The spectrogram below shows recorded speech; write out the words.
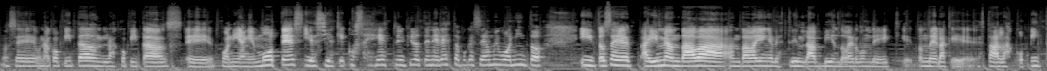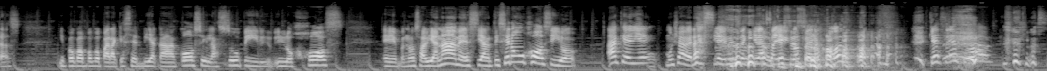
no sé, una copita donde las copitas eh, ponían emotes y decía, ¿qué cosa es esto? Yo quiero tener esto porque se muy bonito. Y entonces ahí me andaba, andaba ahí en el Streamlab viendo a ver dónde, dónde era que estaban las copitas. Y poco a poco para qué servía cada cosa y la sub y, y los hosts. Eh, pues no sabía nada, me decían, te hicieron un host y yo, ah, qué bien, muchas gracias. Yo ni siquiera ¿Qué sabía es que eso? era host. ¿Qué es eso?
